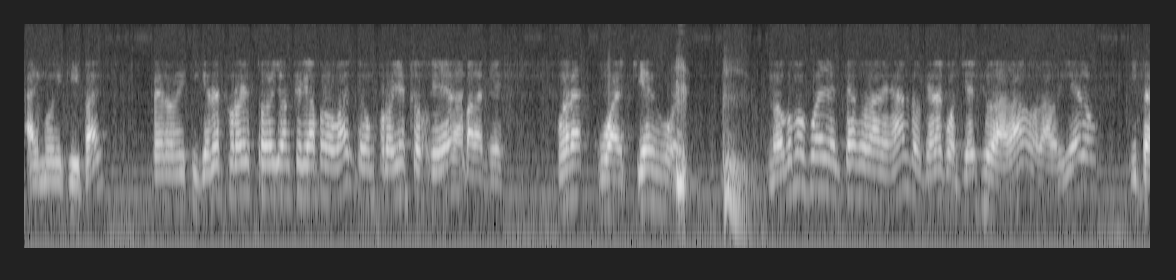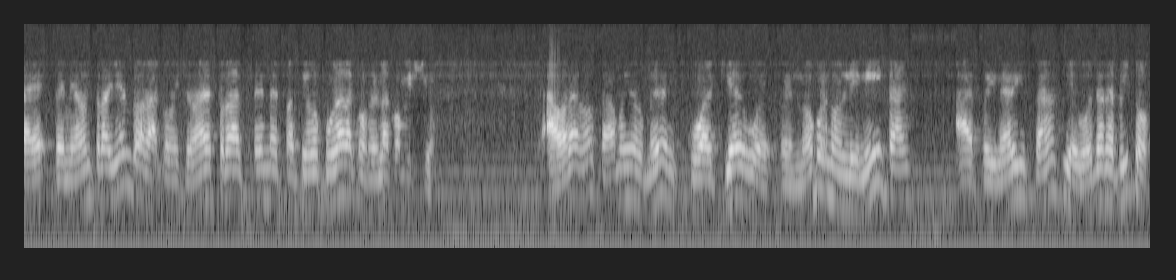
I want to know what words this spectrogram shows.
al municipal, pero ni siquiera el proyecto ellos han querido aprobar, que es un proyecto que era para que fuera cualquier juez. No como fue en el caso de Alejandro, que era cualquier ciudadano, la abrieron y terminaron trayendo a la comisionada electoral del Partido Popular a correr la comisión. Ahora no, estábamos diciendo, miren, cualquier juez, pues no, pues nos limitan a primera instancia, y te repito,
